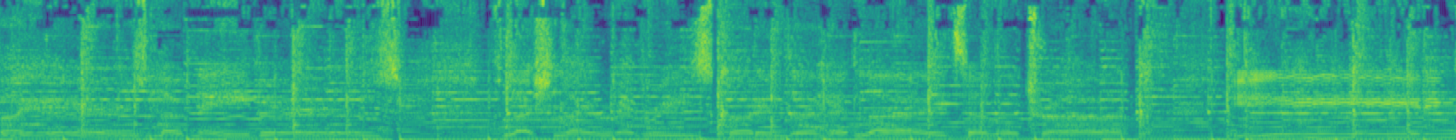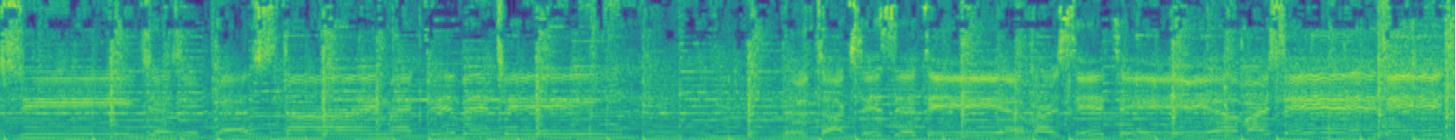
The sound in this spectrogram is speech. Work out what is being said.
Fires, loud neighbors. Flashlight reveries caught in the headlights of a truck. Eating seeds as a pastime activity. The toxicity of our city, of our city.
